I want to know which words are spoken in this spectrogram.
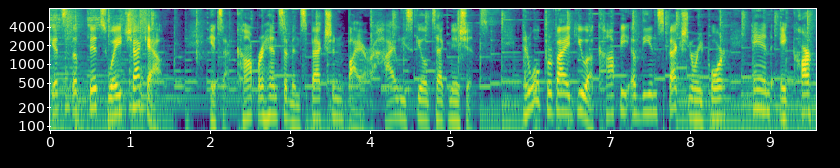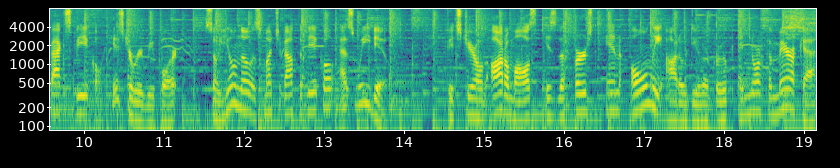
gets the Fitzway checkout. It's a comprehensive inspection by our highly skilled technicians, and we'll provide you a copy of the inspection report and a Carfax vehicle history report so you'll know as much about the vehicle as we do. Fitzgerald Auto Malls is the first and only auto dealer group in North America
